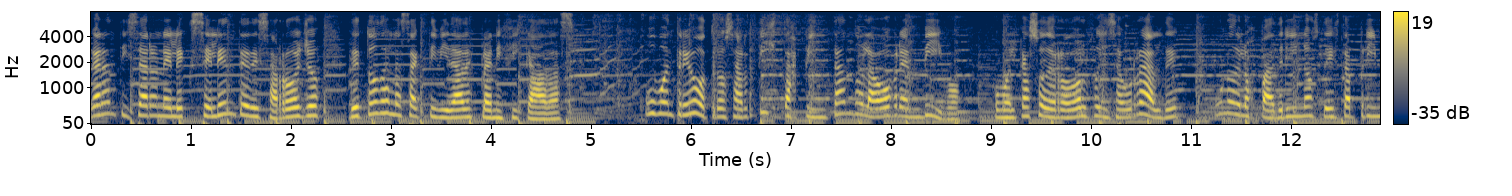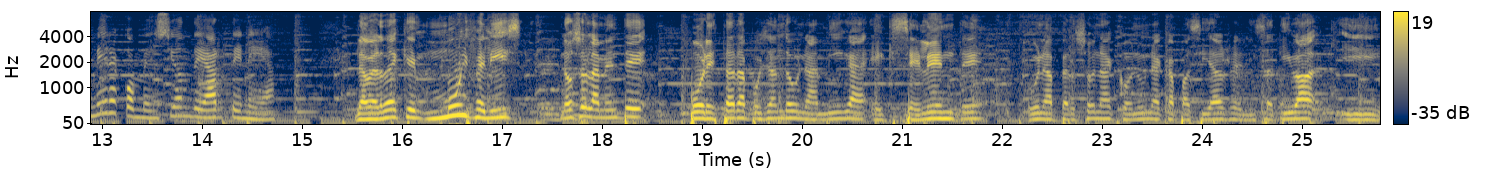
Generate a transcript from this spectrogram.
garantizaron el excelente desarrollo de todas las actividades planificadas. Hubo, entre otros, artistas pintando la obra en vivo, como el caso de Rodolfo Insaurralde, uno de los padrinos de esta primera convención de Artenea. La verdad es que muy feliz, no solamente por estar apoyando a una amiga excelente, una persona con una capacidad realizativa y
